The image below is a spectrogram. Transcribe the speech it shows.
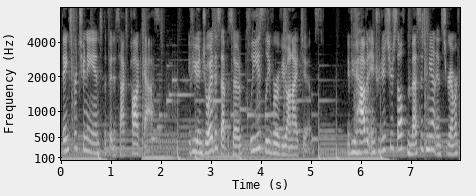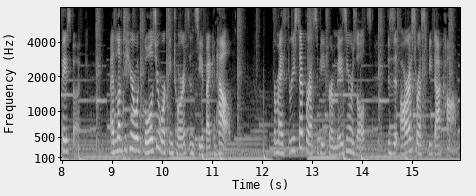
Thanks for tuning in to the Fitness Hacks podcast. If you enjoyed this episode, please leave a review on iTunes. If you haven't introduced yourself, message me on Instagram or Facebook. I'd love to hear what goals you're working towards and see if I can help. For my three step recipe for amazing results, visit rsrecipe.com.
